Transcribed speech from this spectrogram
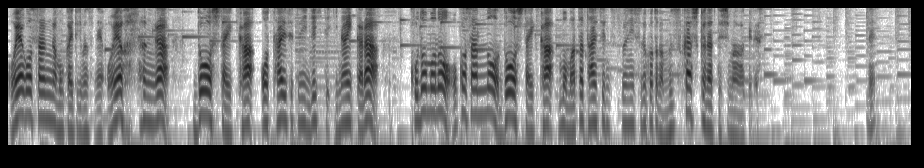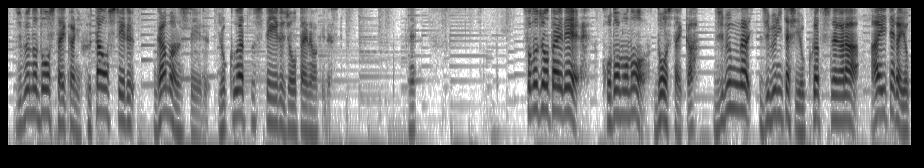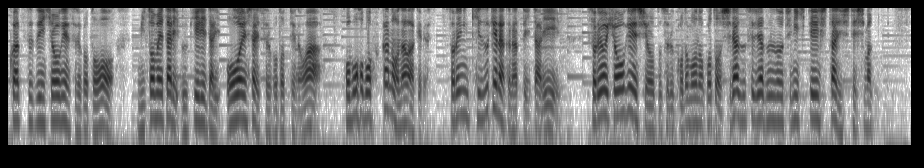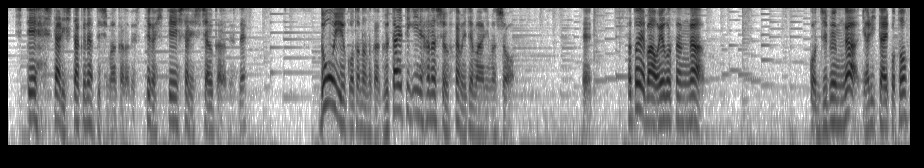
親御さんが、もう一回言ってきますね。親御さんがどうしたいかを大切にできていないから、子供のお子さんのどうしたいかもまた大切にすることが難しくなってしまうわけです。ね。自分のどうしたいかに蓋をしている、我慢している、抑圧している状態なわけです。その状態で子供のどうしたいか、自分が自分に対して抑圧しながら、相手が抑圧せずに表現することを認めたり受け入れたり応援したりすることっていうのは、ほぼほぼ不可能なわけです。それに気づけなくなっていたり、それを表現しようとする子供のことを知らず知らずのうちに否定したりしてしまう、否定したりしたくなってしまうからです。てか否定したりしちゃうからですね。どういうことなのか具体的に話を深めてまいりましょう。例えば親御さんがこう自分がやりたいこと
